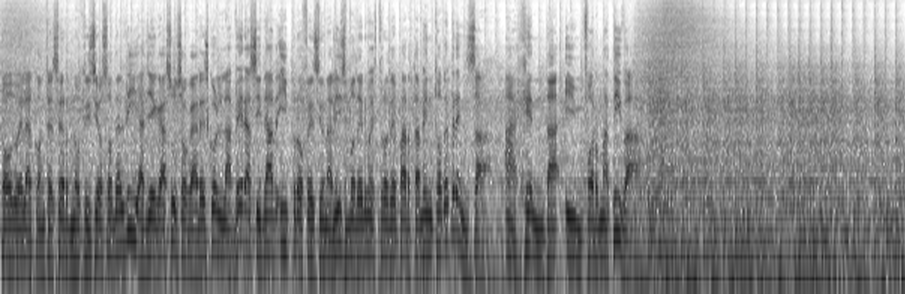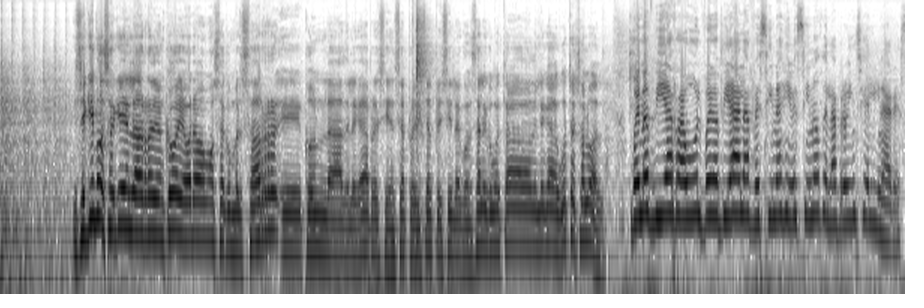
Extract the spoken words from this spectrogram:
Todo el acontecer noticioso del día llega a sus hogares con la veracidad y profesionalismo de nuestro departamento de prensa. Agenda informativa. Y seguimos aquí en la Radio Ancoa y ahora vamos a conversar eh, con la delegada presidencial provincial Priscila González. ¿Cómo está, delegada? Gusto de saludarla. Buenos días, Raúl. Buenos días a las vecinas y vecinos de la provincia de Linares.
